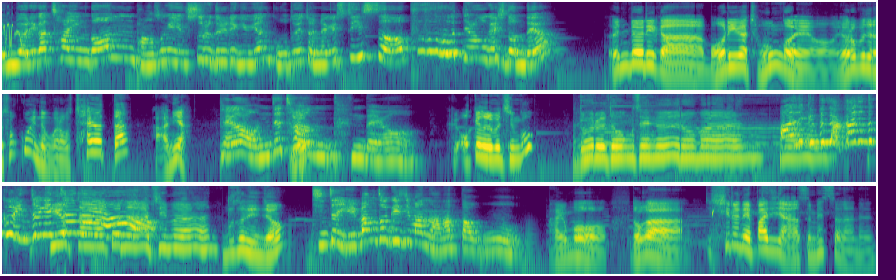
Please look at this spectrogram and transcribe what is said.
은별이가 차인 건 방송의 육수를 늘리기 위한 고도의 전략일 수 있어. 푸후 이러고 계시던데요? 은별이가 머리가 좋은 거예요 여러분들은 속고 있는 거라고 차였다? 아니야 제가 언제 차였는데요? 그 어깨 넓은 친구? 너를 동생으로만 아니 근데 작가님도 그거 인정해. 귀엽다고는 하지만 무슨 인정? 진짜 일방적이지만은 않았다고. 아니 뭐 너가 실은에 빠지지 않았으면 했어 나는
